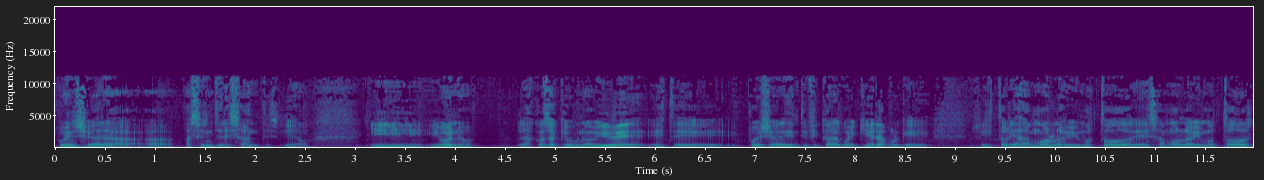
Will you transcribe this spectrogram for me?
pueden llegar a, a- a ser interesantes, digamos. Y, y bueno, las cosas que uno vive este, puede llegar a identificar a cualquiera porque historias de amor las vivimos todos, de desamor las vivimos todos,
